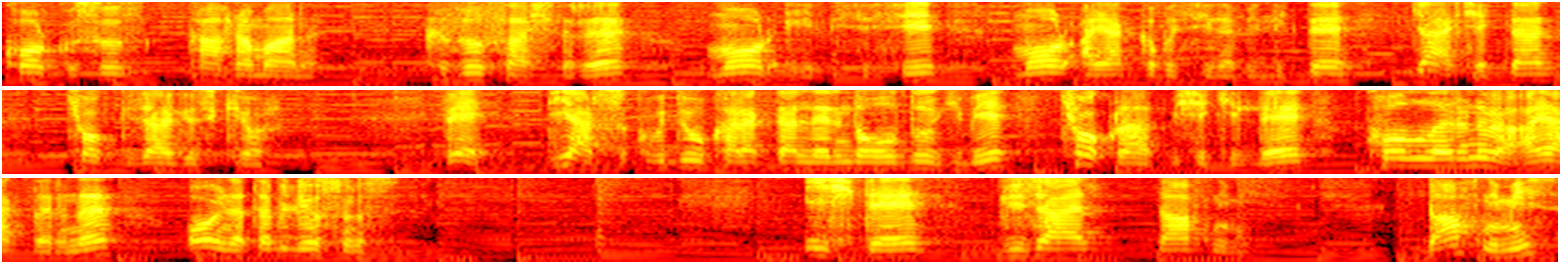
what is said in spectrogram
korkusuz kahramanı. Kızıl saçları, mor elbisesi, mor ayakkabısıyla birlikte gerçekten çok güzel gözüküyor. Ve diğer Scooby-Doo karakterlerinde olduğu gibi çok rahat bir şekilde kollarını ve ayaklarını oynatabiliyorsunuz. İşte güzel Daphne'miz. Daphne'miz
